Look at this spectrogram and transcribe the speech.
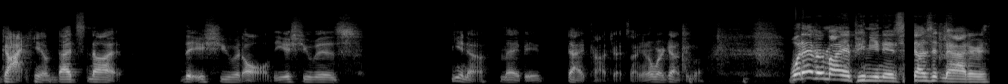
got him. That's not the issue at all. The issue is, you know, maybe that contract's not going to work out too well. Whatever my opinion is, doesn't matter.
